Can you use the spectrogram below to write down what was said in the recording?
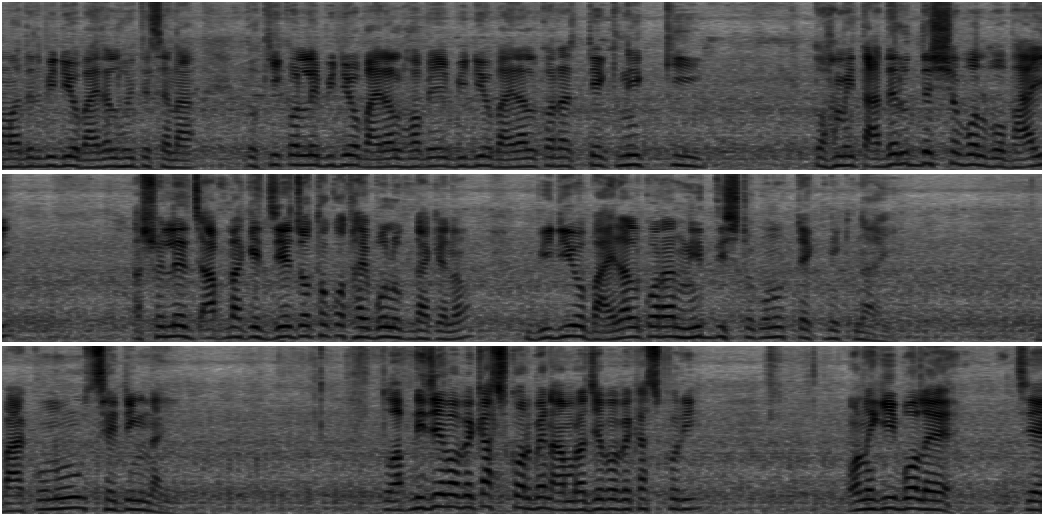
আমাদের ভিডিও ভাইরাল হইতেছে না। তো কি করলে ভিডিও ভাইরাল হবে? ভিডিও ভাইরাল করার টেকনিক কি? তো আমি তাদের উদ্দেশ্য বলব, ভাই আসলে আপনাকে যে যত কথাই বলুক না কেন, ভিডিও ভাইরাল করার নির্দিষ্ট কোনো টেকনিক নাই বা কোনো সেটিং নাই। তো আপনি যেভাবে কাজ করবেন, আমরা যেভাবে কাজ করি। অনেকেই বলে যে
